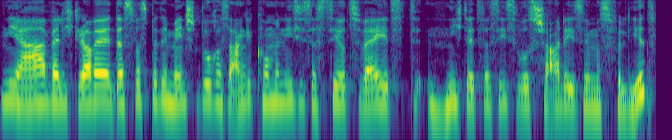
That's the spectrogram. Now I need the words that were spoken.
Ja, weil ich glaube, das, was bei den Menschen durchaus angekommen ist, ist, dass CO2 jetzt nicht etwas ist, wo es schade ist, wenn man es verliert,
